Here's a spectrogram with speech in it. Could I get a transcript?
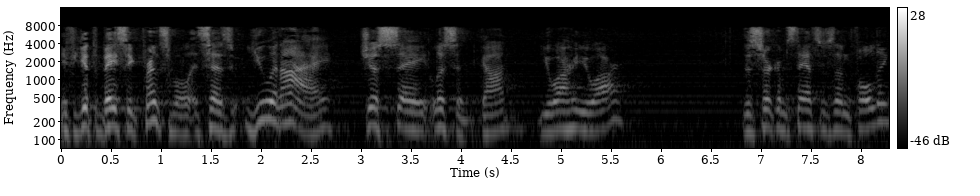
If you get the basic principle, it says you and I just say, listen, God, you are who you are. The circumstances unfolding,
